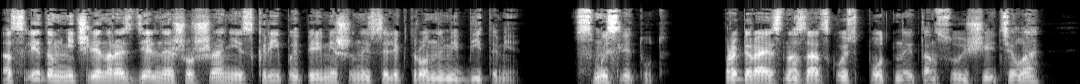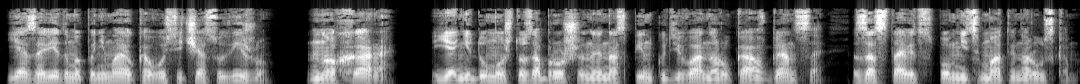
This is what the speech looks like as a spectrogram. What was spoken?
А следом нечленораздельное шуршание и скрипы, перемешанные с электронными битами. В смысле тут? Пробираясь назад сквозь потные танцующие тела, я заведомо понимаю, кого сейчас увижу. Но Хара! Я не думал, что заброшенная на спинку дивана рука афганца заставит вспомнить маты на русском.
